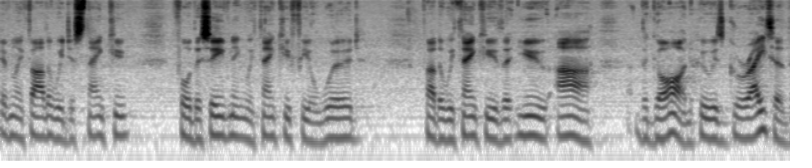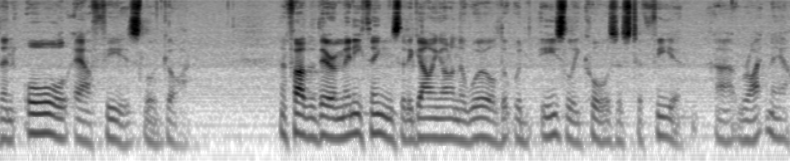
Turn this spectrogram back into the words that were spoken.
Heavenly Father, we just thank you for this evening. We thank you for your word. Father, we thank you that you are the God who is greater than all our fears, Lord God. And Father, there are many things that are going on in the world that would easily cause us to fear uh, right now.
